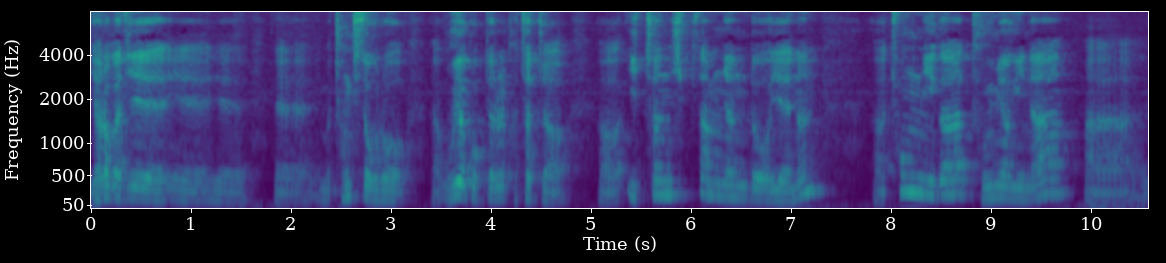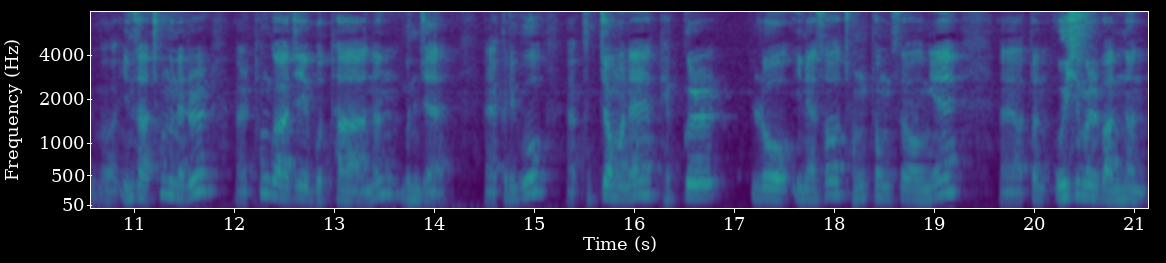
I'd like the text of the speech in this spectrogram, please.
여러 가지 예, 예, 예, 뭐 정치적으로 우여곡절을 거쳤죠. 어, 2013년도에는 어, 총리가 두 명이나 아, 뭐 인사청문회를 통과하지 못하는 문제, 예, 그리고 아, 국정원의 댓글 로 인해서 정통성에 에, 어떤 의심을 받는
